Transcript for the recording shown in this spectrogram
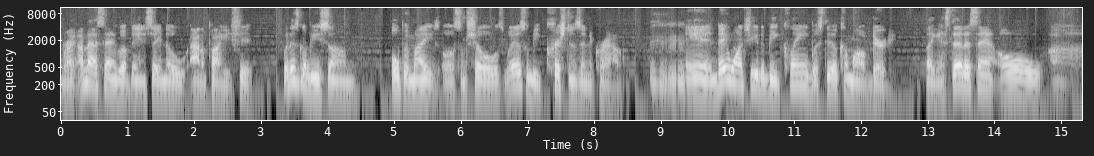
right? I'm not saying go up there and say no out of pocket shit, but it's gonna be some open mics or some shows where it's gonna be Christians in the crowd, mm-hmm. and they want you to be clean but still come off dirty. Like instead of saying, "Oh, uh,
